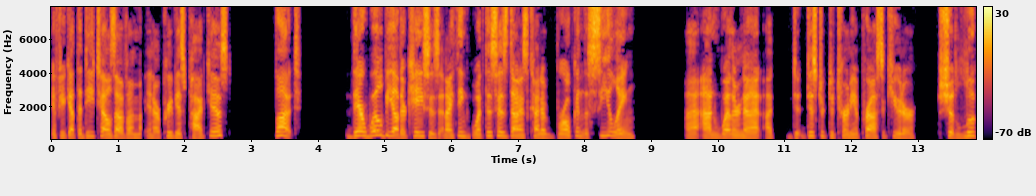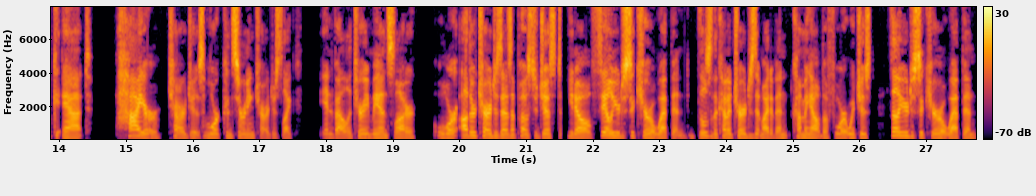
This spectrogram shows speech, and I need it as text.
if you get the details of them in our previous podcast. But there will be other cases. And I think what this has done is kind of broken the ceiling uh, on whether or not a d- district attorney, a prosecutor should look at higher charges, more concerning charges like involuntary manslaughter or other charges as opposed to just, you know, failure to secure a weapon. Those are the kind of charges that might have been coming out before, which is failure to secure a weapon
